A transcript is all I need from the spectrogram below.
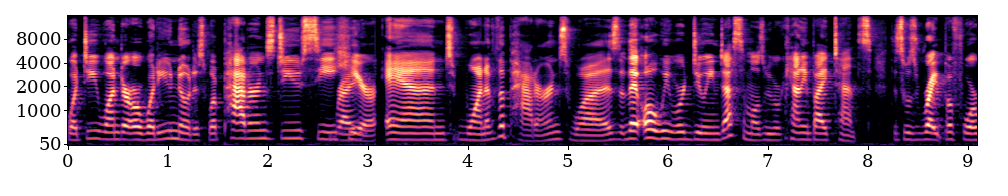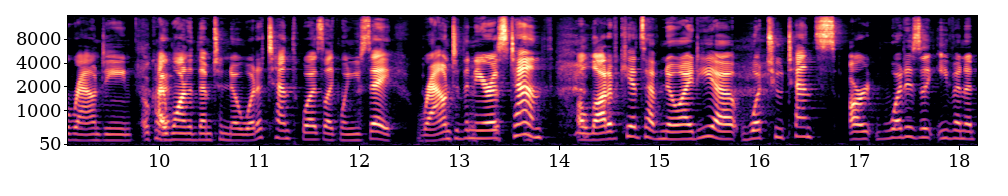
What do you wonder? Or what do you notice? What patterns do you see Right. here? And one of the patterns was that, oh, we were doing decimals. We were counting by tenths. This was right before rounding. Okay. I wanted them to know what a tenth was. Like when you say round to the nearest tenth, a lot of kids have no idea what two tenths are. What is a, even a,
